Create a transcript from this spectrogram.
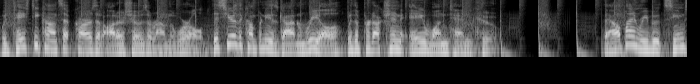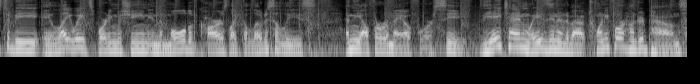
with tasty concept cars at auto shows around the world. This year, the company has gotten real with a production A110 coupe. The Alpine reboot seems to be a lightweight sporting machine in the mold of cars like the Lotus Elise and the Alfa Romeo 4C. The A110 weighs in at about 2,400 pounds,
